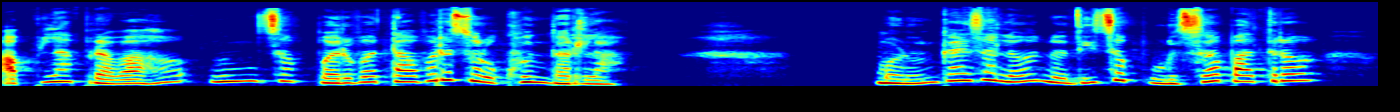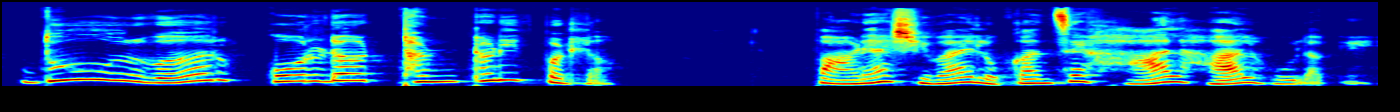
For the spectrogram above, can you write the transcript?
आपला प्रवाह उंच पर्वतावरच रोखून धरला. म्हणून काय झालं? नदीचं पुढचं पात्र दूरवर कोरडं ठणठणीत पडलं. पाण्याशिवाय लोकांचे हाल हाल होऊ लागले.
